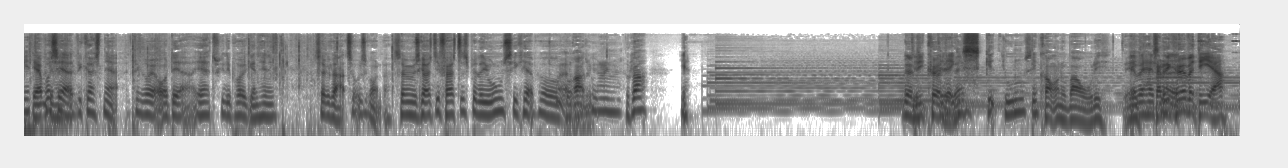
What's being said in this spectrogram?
Ja, Ja, prøv at se det her. Vi gør sådan her. Den går jeg over der. Ja, du skal lige prøve igen, Henning. Så er vi klar. To sekunder. Så er vi måske også de første, der spiller julemusik her på, på radio. Er du klar? Ja. Lige køre det er da ikke en skid julemusik. Det kommer nu bare roligt. Det er Jeg vil have kan du ikke høre, hvad det er?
